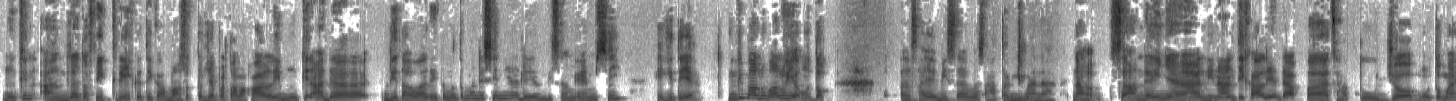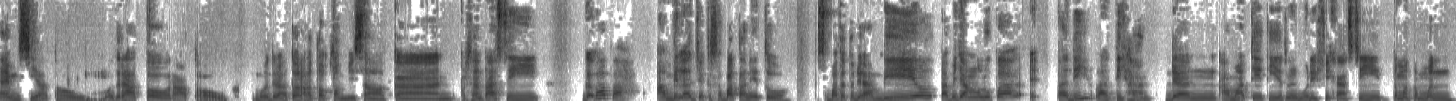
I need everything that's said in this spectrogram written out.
mungkin Andra atau Fikri ketika masuk kerja pertama kali mungkin ada ditawari teman-teman di sini ada yang bisa nge-MC kayak gitu ya. Mungkin malu-malu ya untuk uh, saya bisa mas atau gimana. Nah seandainya nih nanti kalian dapat satu job untuk MC atau moderator atau moderator atau kalau misalkan presentasi, nggak apa-apa, ambil aja kesempatan itu. Kesempatan itu diambil, tapi jangan lupa eh, tadi latihan dan amati tiru modifikasi teman-teman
